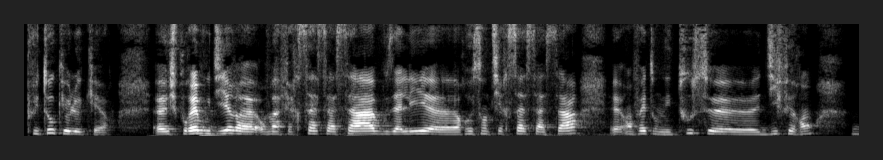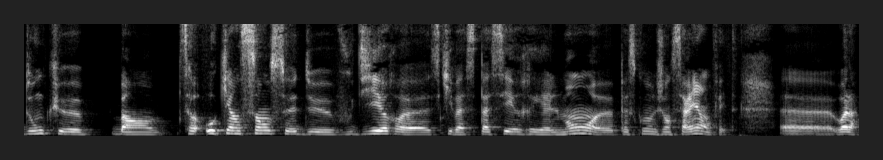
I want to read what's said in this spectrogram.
plutôt que le cœur. Euh, je pourrais vous dire, euh, on va faire ça, ça, ça, vous allez ressentir ça, ça, ça. en fait, on est tous différents. Donc, ben, ça n'a aucun sens de vous dire ce qui va se passer réellement, parce que j'en sais rien en fait. Voilà,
